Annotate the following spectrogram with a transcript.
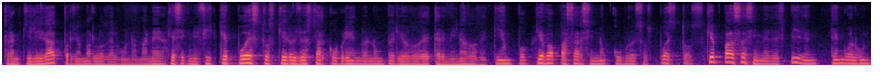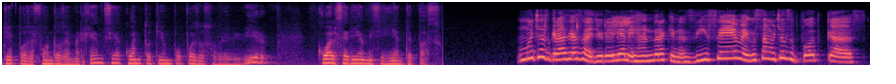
tranquilidad, por llamarlo de alguna manera. ¿Qué significa? ¿Qué puestos quiero yo estar cubriendo en un periodo determinado de tiempo? ¿Qué va a pasar si no cubro esos puestos? ¿Qué pasa si me despiden? ¿Tengo algún tipo de fondo de emergencia? ¿Cuánto tiempo puedo sobrevivir? ¿Cuál sería mi siguiente paso? Muchas gracias a Yureli Alejandra que nos dice, me gusta mucho su podcast.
